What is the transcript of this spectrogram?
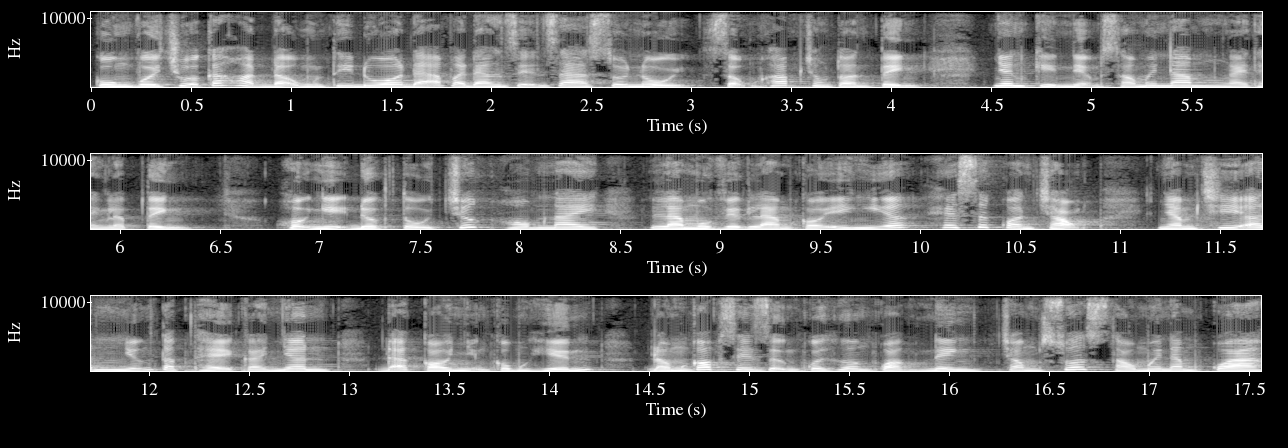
Cùng với chuỗi các hoạt động thi đua đã và đang diễn ra sôi nổi, rộng khắp trong toàn tỉnh, nhân kỷ niệm 60 năm ngày thành lập tỉnh, Hội nghị được tổ chức hôm nay là một việc làm có ý nghĩa hết sức quan trọng nhằm tri ân những tập thể cá nhân đã có những cống hiến, đóng góp xây dựng quê hương Quảng Ninh trong suốt 60 năm qua.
